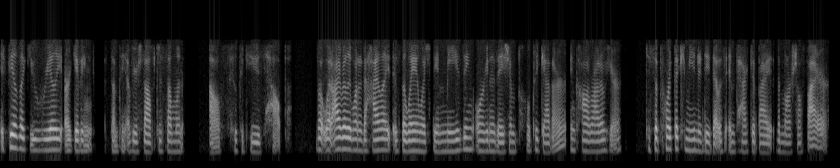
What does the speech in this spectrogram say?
it feels like you really are giving something of yourself to someone else who could use help. But what I really wanted to highlight is the way in which the amazing organization pulled together in Colorado here to support the community that was impacted by the Marshall Fire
